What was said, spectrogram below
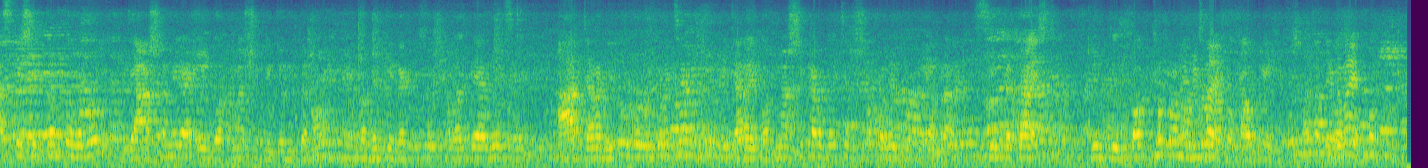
আজকে সিদ্ধান্ত হলো যে আসামিরা এই ঘটনার সঙ্গে জড়িত নন, তাদেরকে ব্যক্তিগত সাজা দেওয়া হয়েছে। আর যারা মৃত্যুবরণ করেছেন, যারা এই ঘটনার শিকার হয়েছেন, সকলের প্রতি আমরা সিম্পেথাইজ কিন্তু তথ্য প্রমাণ কাউকে সাজা দেওয়া।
